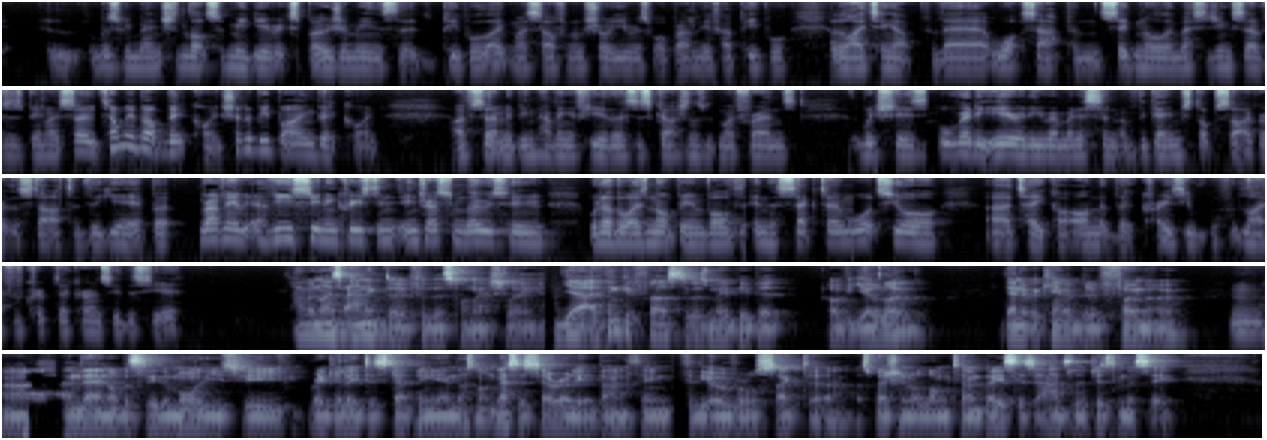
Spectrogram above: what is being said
as we mentioned, lots of media exposure means that people like myself, and I'm sure you as well, Bradley, have had people lighting up their WhatsApp and Signal and messaging services being like, So tell me about Bitcoin. Should I be buying Bitcoin? I've certainly been having a few of those discussions with my friends, which is already eerily reminiscent of the GameStop saga at the start of the year. But Bradley, have you seen increased interest from those who would otherwise not be involved in the sector? And what's your uh, take on the crazy life of cryptocurrency this year? I have a nice anecdote for this one, actually. Yeah, I think at first it was maybe a bit of YOLO, then it became a bit of FOMO. Mm. Uh, and then obviously, the more you see regulators stepping in, that's not necessarily a bad thing for the overall sector, especially on a long term basis. It adds legitimacy.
